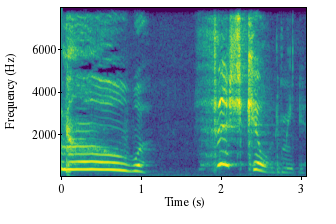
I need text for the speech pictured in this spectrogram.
No! Fish killed me.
